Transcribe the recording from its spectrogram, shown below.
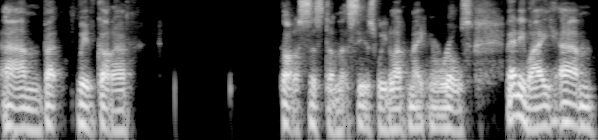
um, but we've got a got a system that says we love making rules. But anyway, um,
